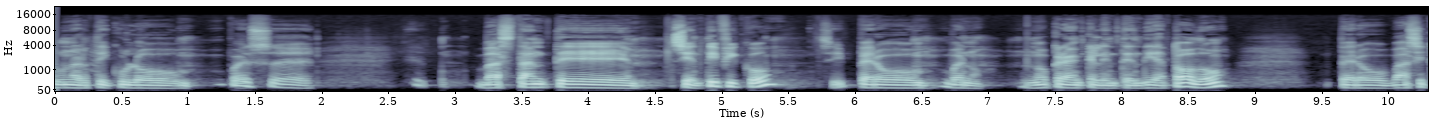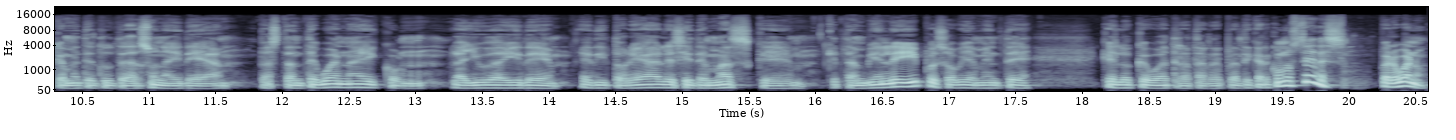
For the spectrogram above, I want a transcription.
un artículo pues eh, bastante científico, ¿sí? pero bueno, no crean que le entendía todo pero básicamente tú te das una idea bastante buena y con la ayuda ahí de editoriales y demás que también leí, pues obviamente que es lo que voy a tratar de platicar con ustedes. Pero bueno,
